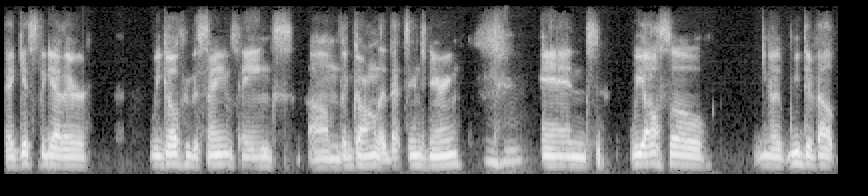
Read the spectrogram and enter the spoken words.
that gets together. We go through the same things, um, the gauntlet that's engineering, mm-hmm. and we also, you know, we develop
